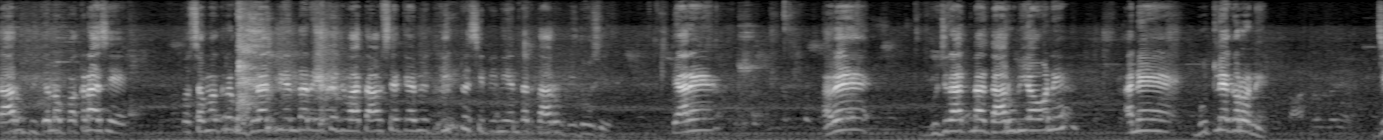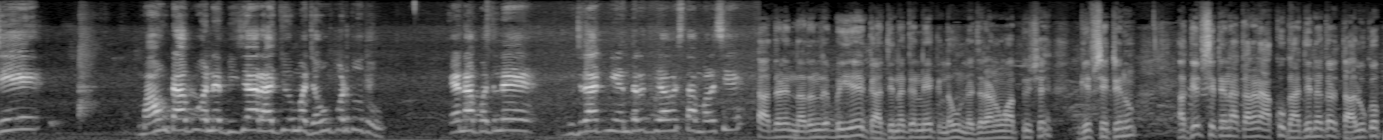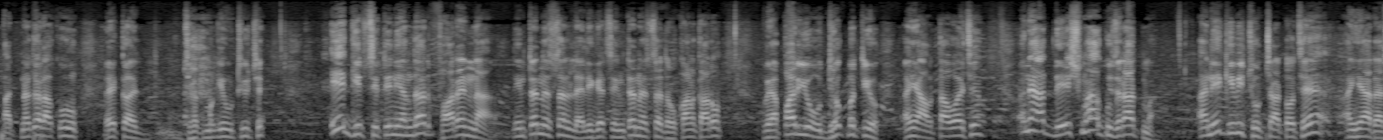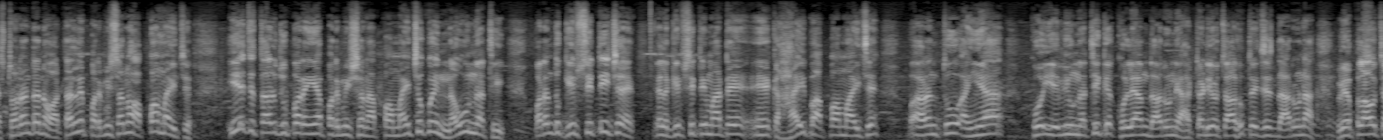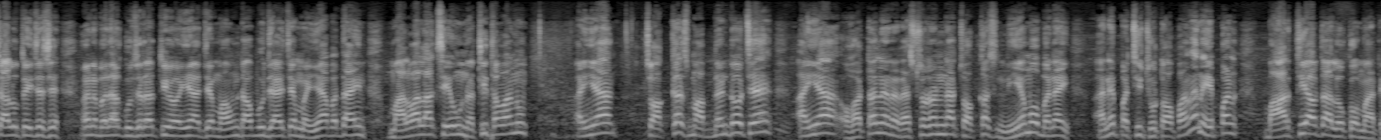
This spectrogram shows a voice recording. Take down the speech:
દારૂ પીધેલો પકડાશે, તો સમગ્ર ગુજરાતની અંદર એક જ વાત આવશે કે અમે ગિફ્ટ સિટીની અંદર દારૂ પીધું છે. ત્યારે હવે ગુજરાતના દારૂડિયાઓને અને બુટલેગરોને જે માઉન્ટ આબુ અને બીજા રાજ્યોમાં જવું પડતું હતું. એના બદલે ગુજરાતની અંદર જ વ્યવસ્થા મળશે. આદરણીય નરેન્દ્રભાઈએ ગાંધીનગરને એક નવું નજરાણું આપ્યું છે, ગિફ્ટ સિટીનું. આ ગિફ્ટ સિટીના કારણે આખું ગાંધીનગર, તાલુકો પાટનગર આખું એક ઝગમગી ઉઠ્યું છે. એ ગિફ્ટ સિટીની અંદર ફોરેનના ઇન્ટરનેશનલ ડેલિગેટ્સ, ઇન્ટરનેશનલ રોકાણકારો, વેપારીઓ, ઉદ્યોગપતિઓ અહીં આવતા હોય છે. અને આ દેશમાં, ગુજરાતમાં અનેક એવી છૂટછાટો છે. અહીંયા રેસ્ટોરન્ટ અને હોટલને પરમિશનો આપવામાં આવી છે. એ જ તર્જ ઉપર અહીંયા પરમિશન આપવામાં આવી છે. કોઈ નવું નથી. પરંતુ ગિફ્ટ સિટી છે. એટલે ગિફ્ટ સિટી માટે એક હાઈપ આપવામાં આવી છે. પરંતુ અહીંયા કોઈ એવું નથી કે ખુલ્લેઆમ દારૂની હાટડીઓ ચાલુ થઈ જશે, દારૂના વેપલાઓ ચાલુ થઈ જશે. અને બધા ગુજરાતીઓ અહીંયા જે માઉન્ટ આબુ જાય છે અહીંયા બધા માલવા લાગશે એવું નથી થવાનું. અહીંયા ચોક્કસ માપદંડો છે. અહીંયા હોટલ અને રેસ્ટોરન્ટના ચોક્કસ નિયમો બનાવી અને પછી છૂટો આપવાના ને એ પણ બહારથી આવતા લોકો માટે.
